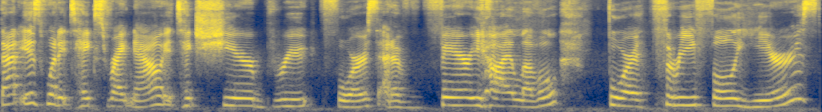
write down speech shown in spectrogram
that is what it takes right now. It takes sheer brute force at a very high level for three full years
